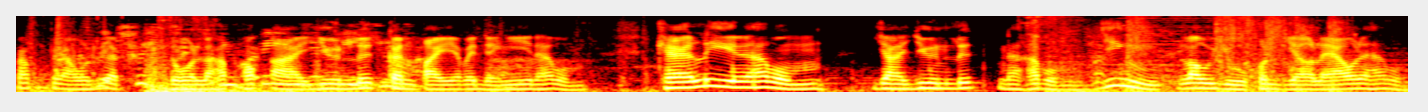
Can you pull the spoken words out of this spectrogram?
ปั๊บไปเอาเลือดโดนแล้วครับเขาตายยืนลึกกันไปเป็นอย่างนี้นะครับผมแครี่นะครับผมอย่ายืนลึกนะครับผมยิ่งเราอยู่คนเดียวแล้วนะครับผม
